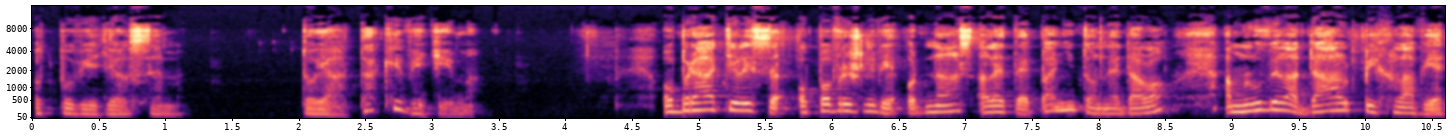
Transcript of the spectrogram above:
odpověděl jsem. To já taky vidím. Obrátili se opovržlivě od nás, ale té paní to nedalo a mluvila dál pichlavě.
